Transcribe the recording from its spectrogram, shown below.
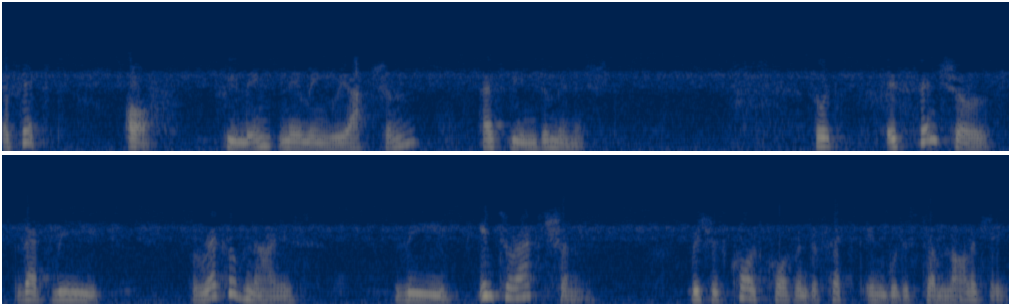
effect of feeling, naming reaction, has been diminished. So it's essential that we recognize the interaction, which is called cause and effect in Buddhist terminology,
